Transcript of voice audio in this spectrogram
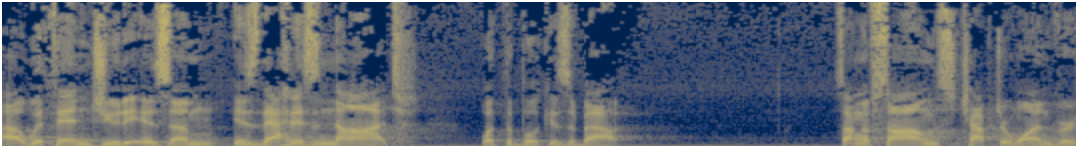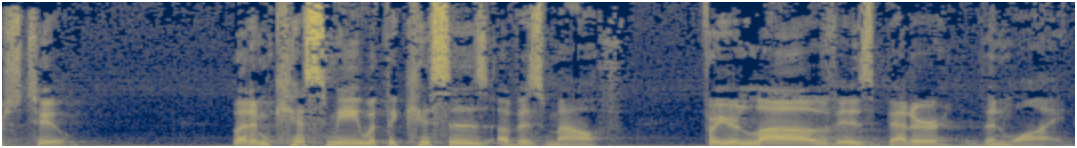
uh, within Judaism, is that is not what the book is about. Song of Songs, chapter 1, verse 2. Let him kiss me with the kisses of his mouth, for your love is better than wine.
